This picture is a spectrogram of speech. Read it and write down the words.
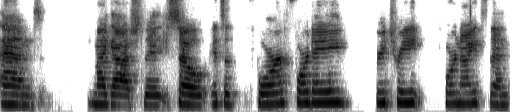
and my gosh the, so it's a four four day retreat four nights then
